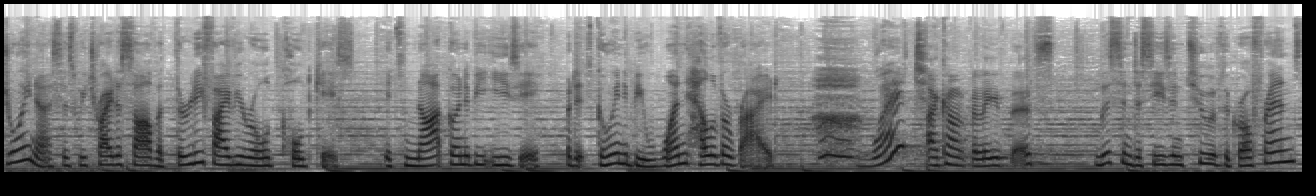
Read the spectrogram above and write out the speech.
Join us as we try to solve a 35 year old cold case. It's not going to be easy, but it's going to be one hell of a ride. what? I can't believe this. Listen to season two of The Girlfriends,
